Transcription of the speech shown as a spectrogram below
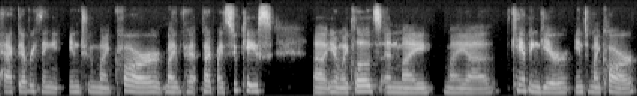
packed everything into my car my packed my suitcase uh, you know my clothes and my my uh, camping gear into my car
